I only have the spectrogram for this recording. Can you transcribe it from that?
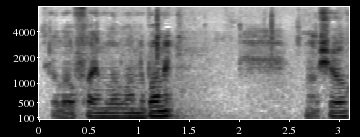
It's got a little flame logo on the bonnet. Not sure.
